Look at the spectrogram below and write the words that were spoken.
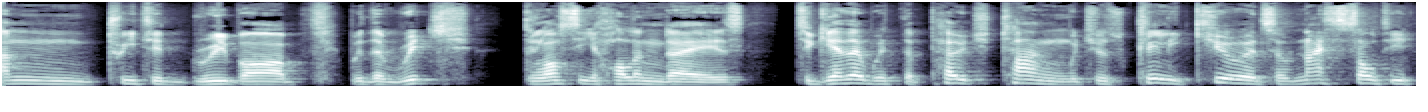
untreated rhubarb with the rich glossy hollandaise together with the poached tongue, which was clearly cured, so nice salty.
